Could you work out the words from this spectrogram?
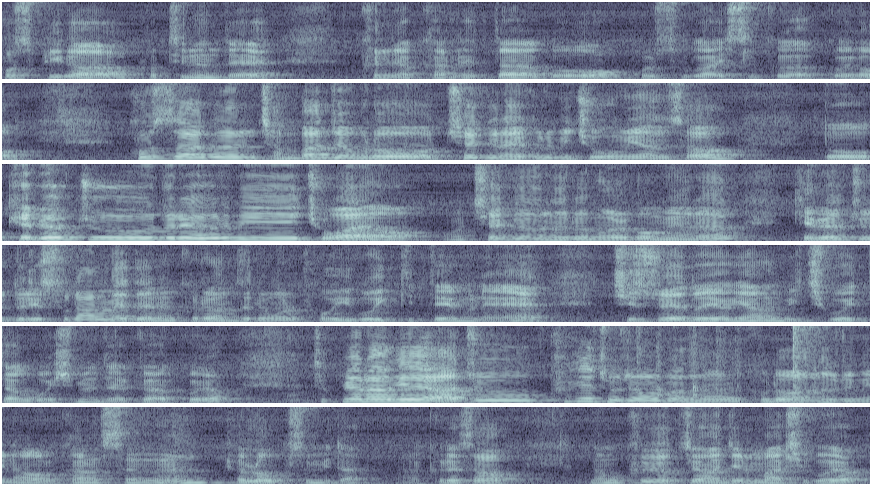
코스피가 버티는데 큰 역할을 했다고 볼 수가 있을 것 같고요. 코스닥은 전반적으로 최근에 흐름이 좋으면서 또 개별주들의 흐름이 좋아요. 어, 최근 흐름을 보면은 개별주들이 순환매되는 그런 흐름을 보이고 있기 때문에 지수에도 영향을 미치고 있다고 보시면 될 것 같고요. 특별하게 아주 크게 조정을 받는 그런 흐름이 나올 가능성은 별로 없습니다. 아, 그래서 너무 크게 걱정하지는 마시고요.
